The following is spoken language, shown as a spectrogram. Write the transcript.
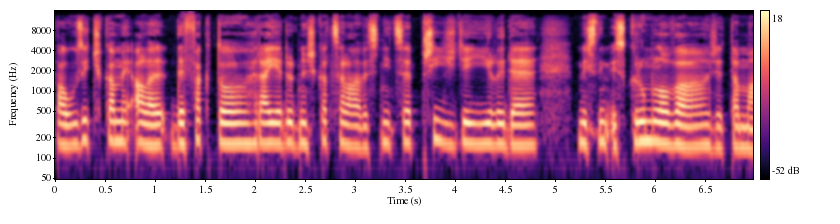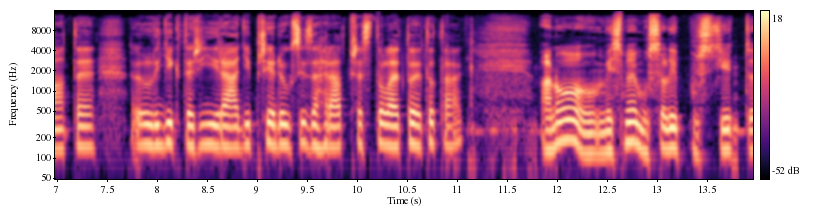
pauzičkami, ale de facto hraje do dneška celá vesnice, přijíždějí lidé, myslím i z Krumlova, že tam máte lidi, kteří rádi přijedou si zahrát přes to léto, je to tak? Ano, my jsme museli pustit eh,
